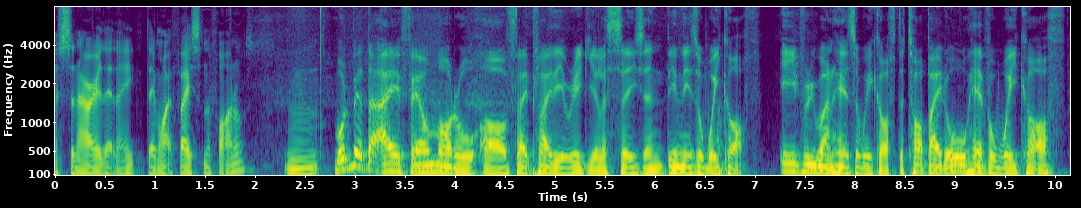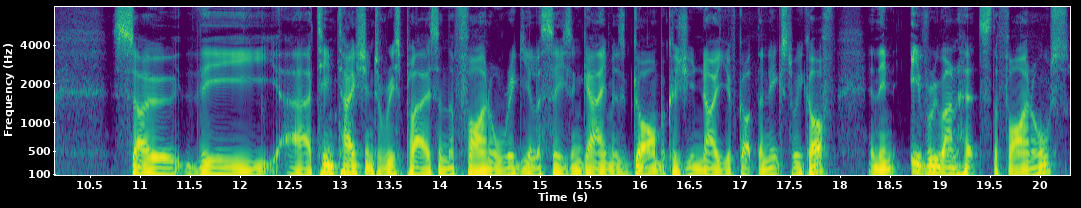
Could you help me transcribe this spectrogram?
a scenario that they, they might face in the finals. Mm. What about the AFL model of they play their regular season, then there's a week off? Everyone has a week off. The top eight all have a week off. So the uh, temptation to rest players in the final regular season game is gone because you know you've got the next week off, and then everyone hits the finals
